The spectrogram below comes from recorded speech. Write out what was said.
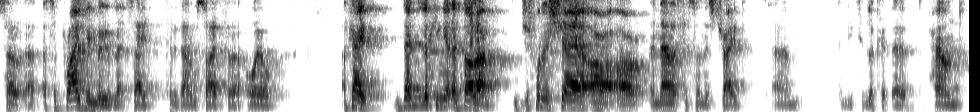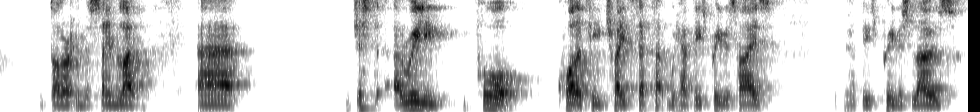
so a, surprising move, let's say, to the downside for oil. Okay, then looking at the dollar, just want to share our, our analysis on this trade, um, and you can look at the, the, pound dollar in the same light. Uh, just a really poor quality trade setup. We have these previous highs, we have these previous lows.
